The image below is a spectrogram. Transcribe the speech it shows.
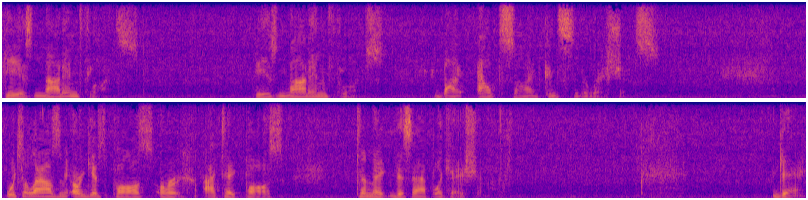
He is not influenced. He is not influenced by outside considerations. Which allows me, or gives pause, or I take pause, to make this application. Gang,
